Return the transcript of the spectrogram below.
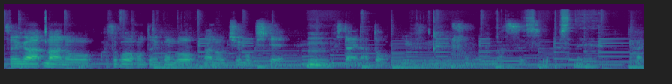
それが、まあ、あのそこは本当に今後あの注目してうんい。きたいなというふうに思います。そうですね。はい、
